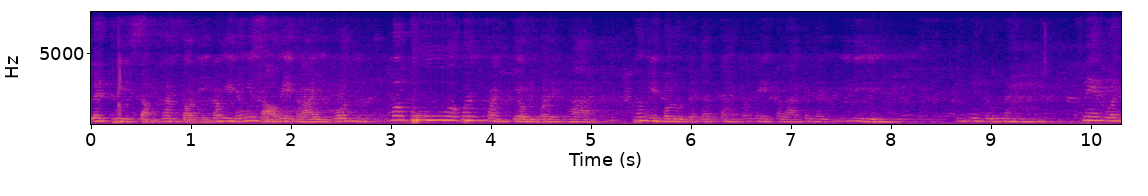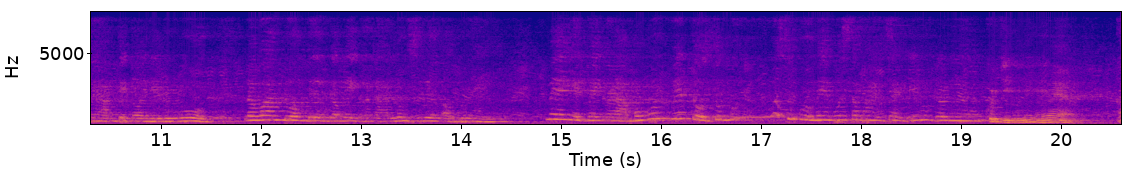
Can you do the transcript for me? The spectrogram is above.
และที่สำคัญตอนนี้ก็มีทั้งพี่สาวเมฆลาอีกคนมาพูว่าเพิ่นฝันเกี่ยวหรือบริพาเขามีบรุษจัดการก็เมฆลายกันเลยที่ดีพี่ลูกหลาแม่ขอถามเด็กน้อยในลูกระหว่างดวงเดือนกับเมฆคณาลูกสิเลือกเอาผู้ใดแม่เห็นเมฆคณามาวนเวียนตัวสมมติ ว่าสมมติแม่บ่สบายใจที่ลูกเดียวนี้ผู้หญิงแม่ค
